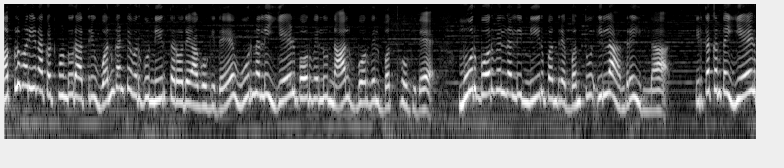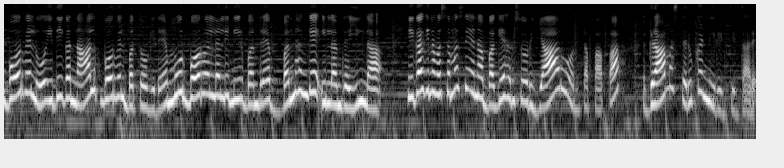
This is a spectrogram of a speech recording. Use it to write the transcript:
ಮಕ್ಕಳು ಮರಿಯನ್ನ ಕಟ್ಕೊಂಡು ರಾತ್ರಿ ಒಂದು ಗಂಟೆವರೆಗೂ ನೀರು ತರೋದೇ ಆಗೋಗಿದೆ. ಊರಿನಲ್ಲಿ ಏಳು ಬೋರ್ವೆಲ್ಲು, ನಾಲ್ಕು ಬೋರ್ವೆಲ್ ಬತ್ ಹೋಗಿದೆ. ಮೂರು ಬೋರ್ವೆಲ್ನಲ್ಲಿ ನೀರು ಬಂದ್ರೆ ಬಂತು, ಇಲ್ಲ ಅಂದ್ರೆ ಇಲ್ಲ. ಇರ್ತಕ್ಕಂಥ ಏಳು ಬೋರ್ವೆಲ್ಲು, ಇದೀಗ ನಾಲ್ಕು ಬೋರ್ವೆಲ್ ಬತ್ತೋಗಿದೆ. ಮೂರು ಬೋರ್ವೆಲ್ನಲ್ಲಿ ನೀರು ಬಂದರೆ ಬಂದಂಗೆ ಇಲ್ಲಾಂದರೆ ಇಲ್ಲ. ಹೀಗಾಗಿ ನಮ್ಮ ಸಮಸ್ಯೆಯನ್ನು ಬಗೆಹರಿಸೋರು ಯಾರು ಅಂತ ಪಾಪ ಗ್ರಾಮಸ್ಥರು ಕಣ್ಣೀರಿಡ್ತಿದ್ದಾರೆ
